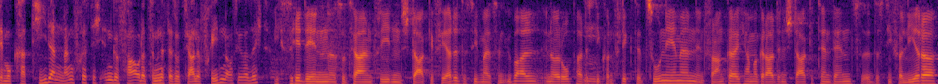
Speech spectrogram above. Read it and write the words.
Demokratie dann langfristig in Gefahr oder zumindest der soziale Frieden aus Ihrer Sicht? Ich sehe den sozialen Frieden stark gefährdet. Das sieht man jetzt überall in Europa, dass mhm. die Konflikte zunehmen. In Frankreich haben wir gerade eine starke Tendenz, äh, dass die Verlierer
